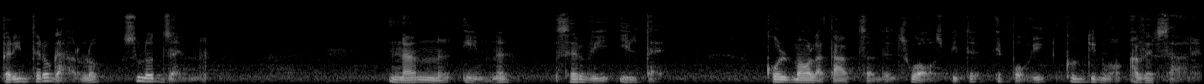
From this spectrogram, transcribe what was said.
per interrogarlo sullo zen. Nan In servì il tè, colmò la tazza del suo ospite e poi continuò a versare.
